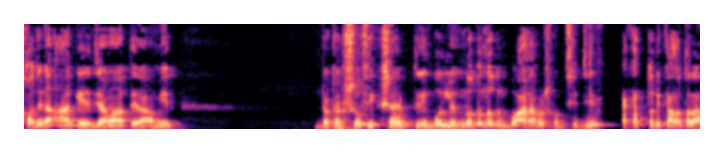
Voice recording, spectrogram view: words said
কদিন আগে জামাতের আমির ডক্টর শফিক সাহেব, তিনি বললেন, নতুন নতুন বয়ান আমরা শুনছি যে একাত্তরে কেন তারা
